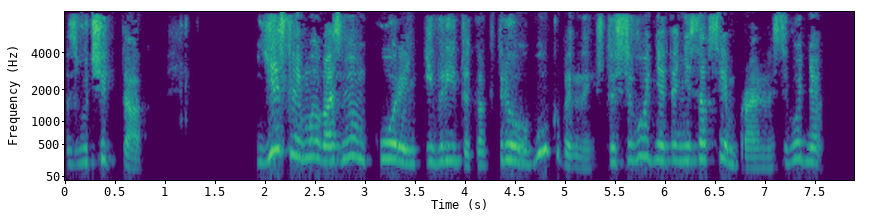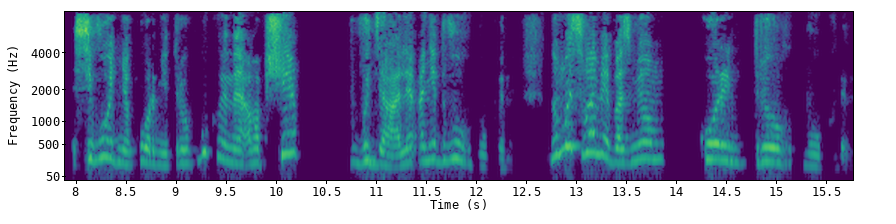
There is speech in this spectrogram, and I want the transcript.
звучит так. Если мы возьмем корень иврита как трехбуквенный, что сегодня это не совсем правильно, сегодня, сегодня корни трехбуквенные, а вообще в идеале они двухбуквенные. Но мы с вами возьмем корень трехбуквен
